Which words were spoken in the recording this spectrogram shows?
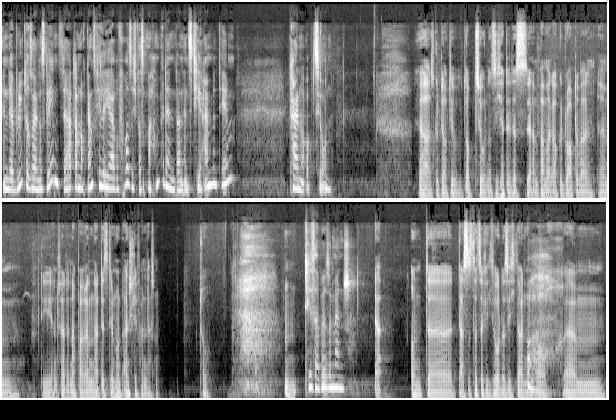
in der Blüte seines Lebens. Der hat dann noch ganz viele Jahre vor sich. Was machen wir denn dann ins Tierheim mit dem? Keine Option. Ja, es gibt ja auch die Option. Also ich hatte das ja ein paar Mal auch gedroppt, aber ähm, die entfernte Nachbarin hat jetzt den Hund einschläfern lassen. So. Mhm. Dieser böse Mensch. Und äh, das ist tatsächlich so, dass ich dann oh. auch, ähm,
